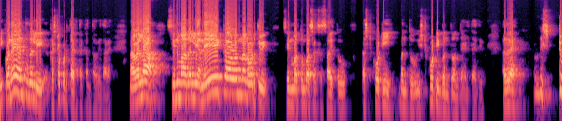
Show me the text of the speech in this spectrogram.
ಈ ಕೊನೆಯ ಹಂತದಲ್ಲಿ ಕಷ್ಟಪಡ್ತಾ ಇರ್ತಕ್ಕಂಥವ್ರಿದ್ದಾರೆ. ನಾವೆಲ್ಲ ಸಿನಿಮಾದಲ್ಲಿ ಅನೇಕವನ್ನ ನೋಡ್ತೀವಿ. ಸಿನಿಮಾ ತುಂಬಾ ಸಕ್ಸಸ್ ಆಯ್ತು. ಅಷ್ಟು ಕೋಟಿ ಬಂತು, ಇಷ್ಟು ಕೋಟಿ ಬಂತು ಅಂತ ಹೇಳ್ತಾ ಇದೀವಿ. ಆದ್ರೆ ಒಂದಿಷ್ಟು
